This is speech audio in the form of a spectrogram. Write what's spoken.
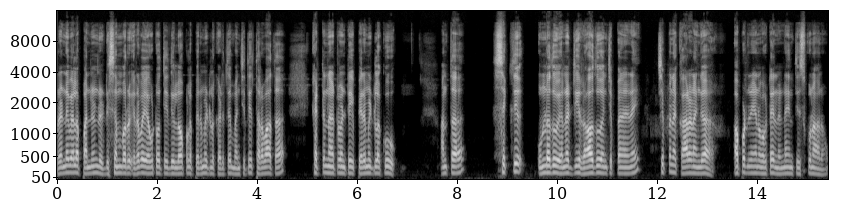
రెండు వేల పన్నెండు డిసెంబర్ ఇరవై ఒకటో తేదీ లోపల పిరమిడ్లు కడితే మంచిది. తర్వాత కట్టినటువంటి పిరమిడ్లకు అంత శక్తి ఉండదు ఎనర్జీ రాదు అని చెప్పానని చెప్పిన కారణంగా అప్పుడు నేను ఒకటే నిర్ణయం తీసుకున్నాను.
